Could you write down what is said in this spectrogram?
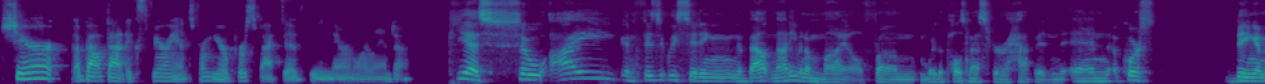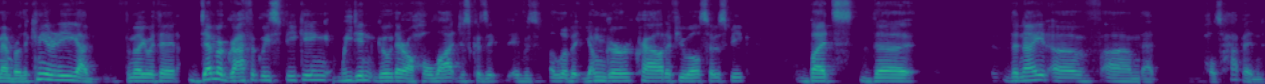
share about that experience from your perspective being there in Orlando? Yes, so I am physically sitting about not even a mile from where the Pulse massacre happened. And of course, being a member of the community, I'm familiar with it. Demographically speaking, we didn't go there a whole lot just because it, it was a little bit younger crowd, if you will, so to speak. But the the night of um, that pulse happened,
